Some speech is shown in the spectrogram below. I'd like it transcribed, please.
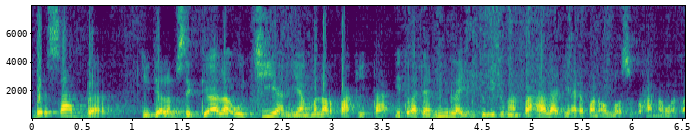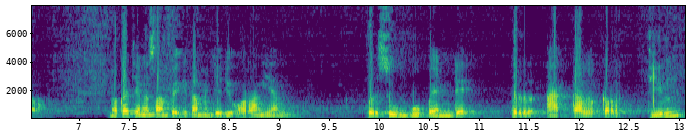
Bersabar di dalam segala ujian yang menerpa kita itu ada nilai hitung-hitungan pahala di hadapan Allah Subhanahu wa taala. Maka jangan sampai kita menjadi orang yang bersumbu pendek berakal kerdil,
